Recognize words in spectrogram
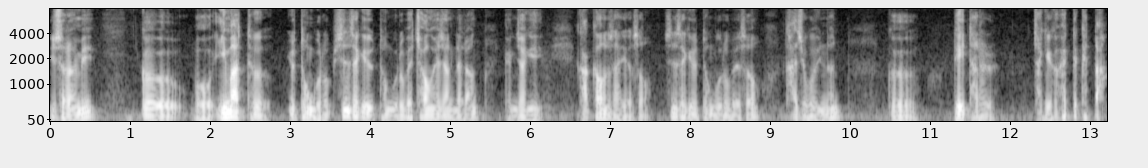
이 사람이 그 뭐 이마트 유통그룹 신세계 유통그룹의 정 회장네랑 굉장히 가까운 사이여서 신세계 유통그룹에서 가지고 있는 그 데이터를 자기가 획득했다.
